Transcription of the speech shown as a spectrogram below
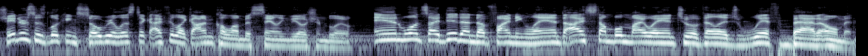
Shaders is looking so realistic, I feel like I'm Columbus sailing the ocean blue. And once I did end up finding land, I stumbled my way into a village with Bad Omen.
